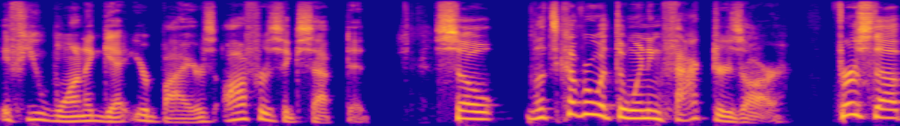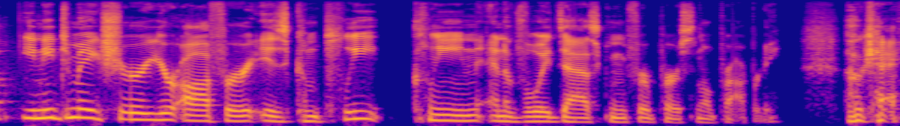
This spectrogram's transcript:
if you want to get your buyer's offers accepted. So let's cover what the winning factors are. First up, you need to make sure your offer is complete clean, and avoids asking for personal property. Okay,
